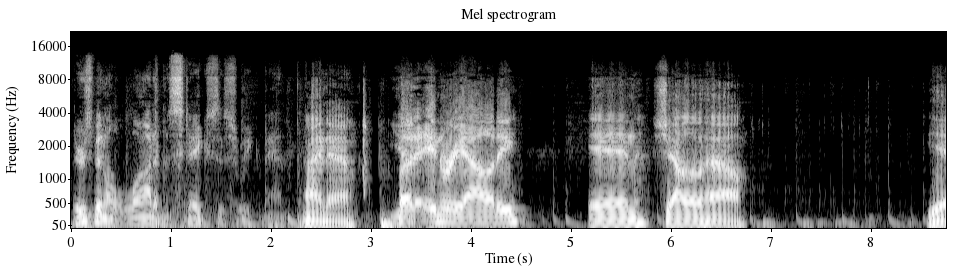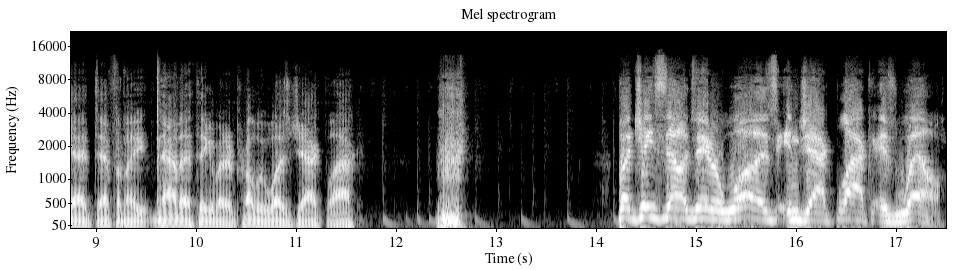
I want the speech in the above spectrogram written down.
There's been a lot of mistakes this week, man. I know. But in reality, in Shallow Hal. Yeah, definitely. Now that I think about it, it probably was Jack Black. but Jason Alexander was in Jack Black as well.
